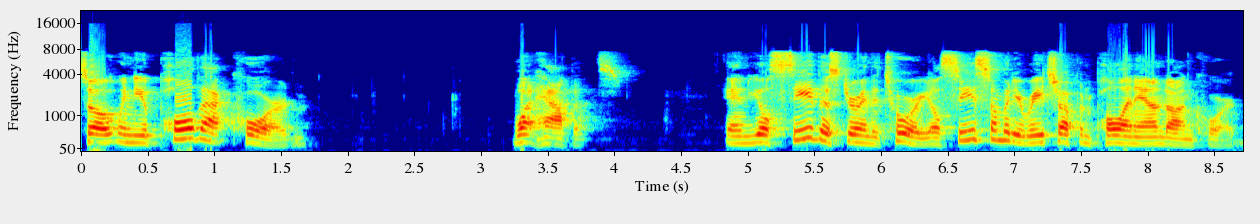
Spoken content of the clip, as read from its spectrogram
So when you pull that cord, what happens? And you'll see this during the tour. You'll see somebody reach up and pull an andon cord.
